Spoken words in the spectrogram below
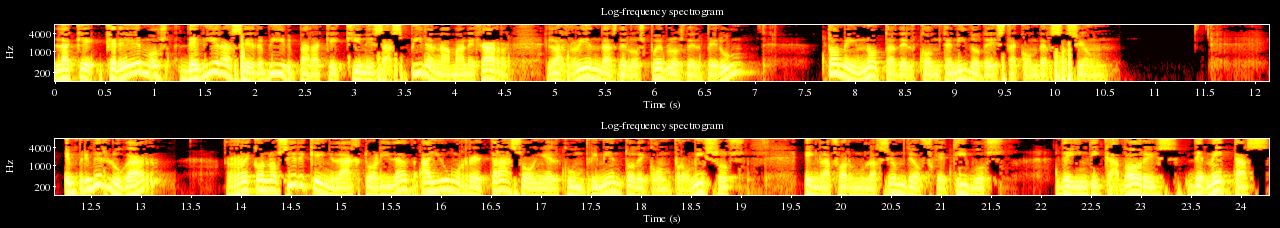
la que creemos debiera servir para que quienes aspiran a manejar las riendas de los pueblos del Perú tomen nota del contenido de esta conversación. En primer lugar, reconocer que en la actualidad hay un retraso en el cumplimiento de compromisos, en la formulación de objetivos, de indicadores, de metas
